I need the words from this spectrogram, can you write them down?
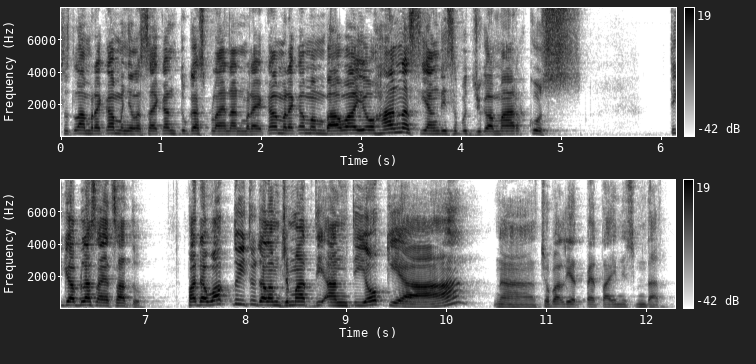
Setelah mereka menyelesaikan tugas pelayanan mereka, mereka membawa Yohanes yang disebut juga Markus. 13 ayat 1. Pada waktu itu dalam jemaat di Antioquia, nah coba lihat peta ini sebentar.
